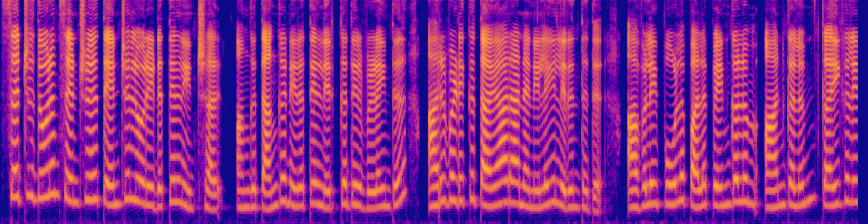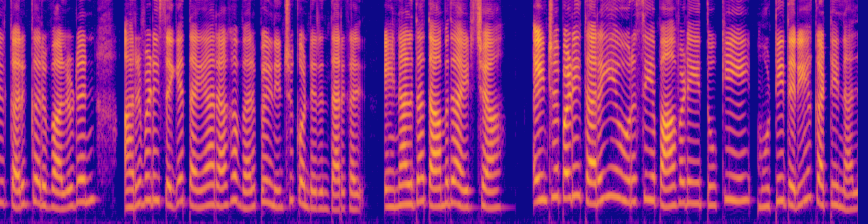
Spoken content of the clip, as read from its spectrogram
சற்று தூரம் சென்று தென்றல் ஒரு இடத்தில் நின்றாள். அங்கு தங்க நிறத்தில் நெற்கதிர் விளைந்து அறுவடைக்கு தயாரான நிலையில் இருந்தது. அவளைப் போல பல பெண்களும் ஆண்களும் கைகளில் கருக்கருவாளுடன் அறுவடை செய்ய தயாராக வரப்பில் நின்று கொண்டிருந்தார்கள். என்னால்தான் தாமதம் ஆயிடுச்சா? என்றபடி தரையை உரசிய பாவடையை தூக்கி முட்டி தெரிய கட்டினாள்.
